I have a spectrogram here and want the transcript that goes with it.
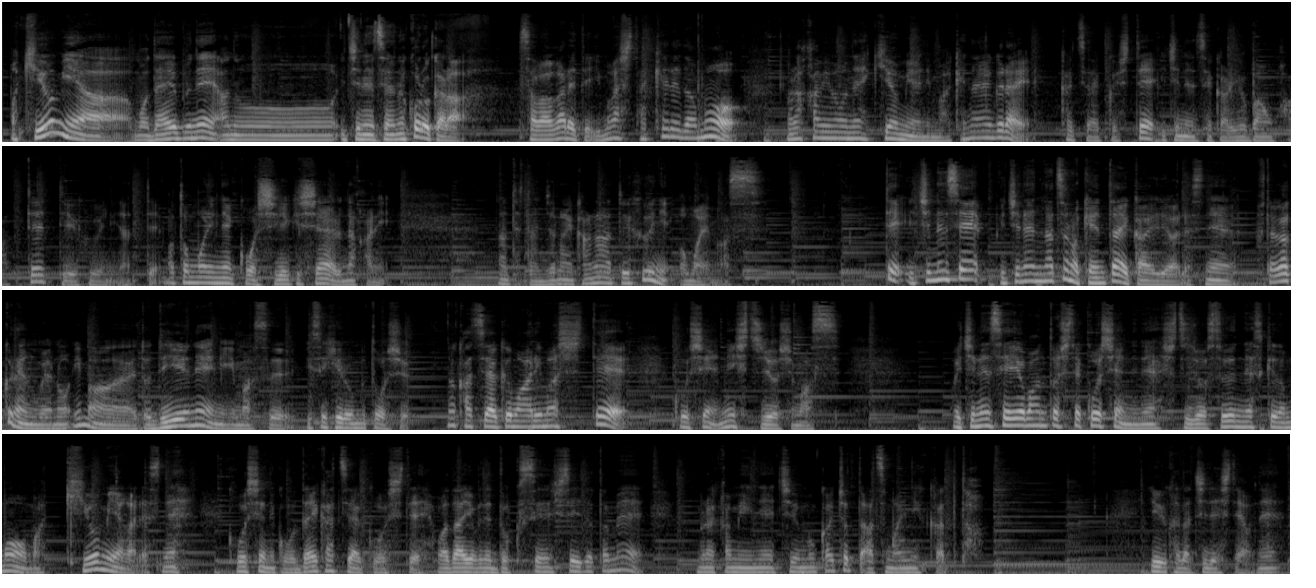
まあ、清宮もだいぶね、あのー、1年生の頃から騒がれていましたけれども村上もね清宮に負けないぐらい活躍して1年生から4番を張ってっていう風になって、まあ、共にねこう刺激し合える中になってたんじゃないかなというふうに思います。で1年生1年夏の県大会ではですね2学年上の今、えっと、d n a にいます伊勢博夢投手の活躍もありまして甲子園に出場します1年生4番として甲子園にね出場するんですけども、まあ、清宮がですね甲子園でこう大活躍をして話題をね独占していたため村上にね注目はちょっと集まりにくかったという形でしたよね。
